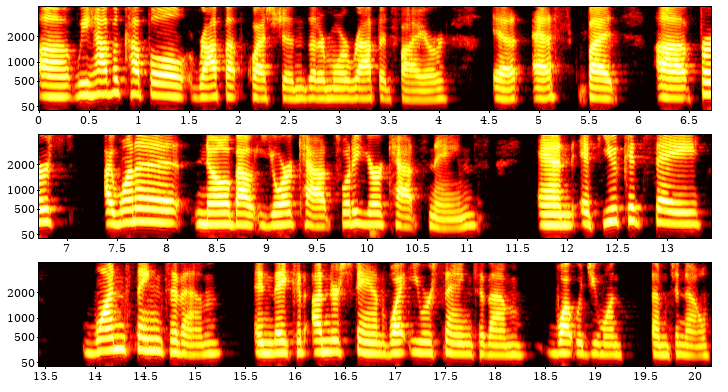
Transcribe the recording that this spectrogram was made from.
Uh, we have a couple wrap up questions that are more rapid fire esque, but uh, first, I want to know about your cats. What are your cats' names? And if you could say one thing to them and they could understand what you were saying to them, what would you want them to know?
